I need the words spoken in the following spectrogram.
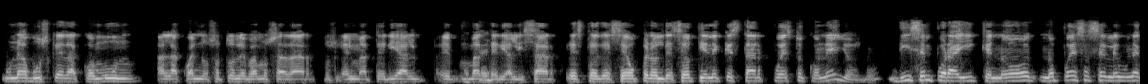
una búsqueda común a la cual nosotros le vamos a dar pues, el material, eh, materializar este deseo, pero el deseo tiene que estar puesto con ellos, ¿no? Dicen por ahí que no, no puedes hacerle una,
